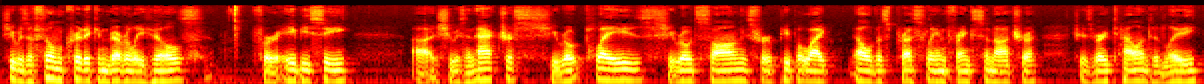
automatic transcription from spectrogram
she was a film critic in Beverly Hills for ABC. Uh, she was an actress. She wrote plays. She wrote songs for people like Elvis Presley and Frank Sinatra. She was a very talented lady.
